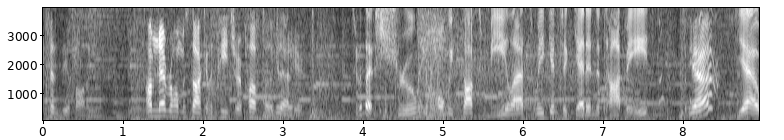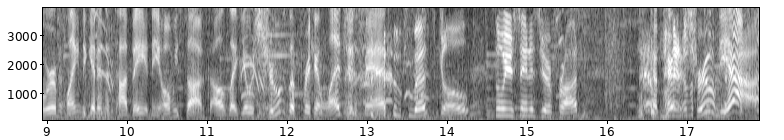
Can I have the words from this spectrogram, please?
Depends on the opponent. I'm never homie stocking a Peach or a Puff though. Get out of here. Do you know that Shroom homie stocked me last weekend to get into top eight? Yeah? Yeah, we were playing to get into top eight, and he homie stocked. I was like, yo, Shroom's a freaking legend, man. Let's go. So what you're saying is you're a fraud? Compared to Shroom, yeah.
